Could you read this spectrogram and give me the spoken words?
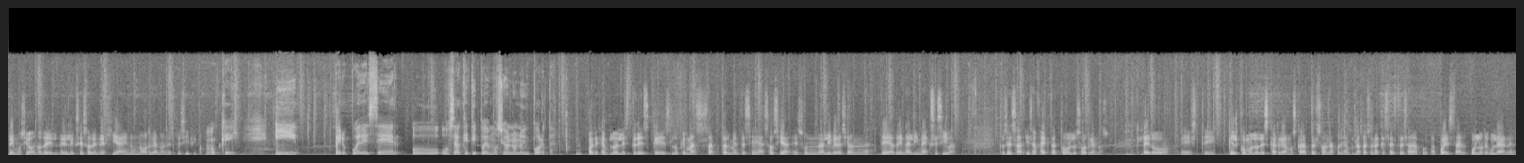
De emoción o del, exceso de energía en un órgano en específico. Ok. Y pero puede ser, o, o sea, qué tipo de emoción o no importa. Por ejemplo, el estrés, que es lo que más actualmente se asocia, es una liberación de adrenalina excesiva. Entonces, eso afecta a todos los órganos. Pero este, el cómo lo descargamos cada persona, por ejemplo, una persona que está estresada puede estar por lo regular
